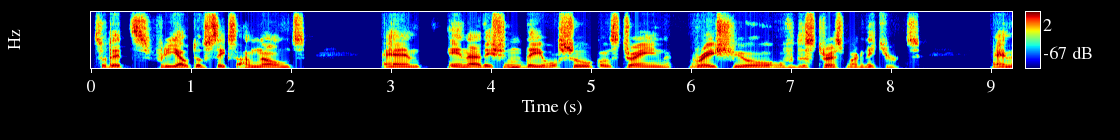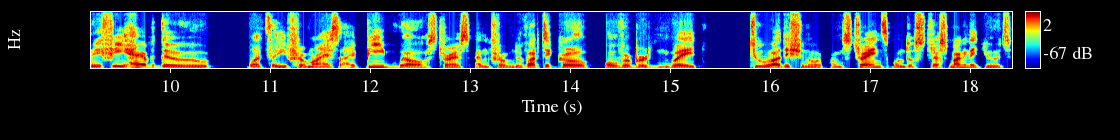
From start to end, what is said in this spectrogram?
So that's three out of six unknowns. And in addition, they also constrain ratio of the stress magnitudes. And if we have the, let's say, from SIP uh, stress and from the vertical overburden weight, two additional constraints on the stress magnitudes,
